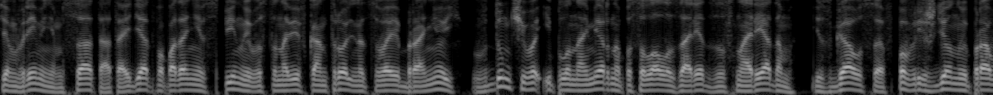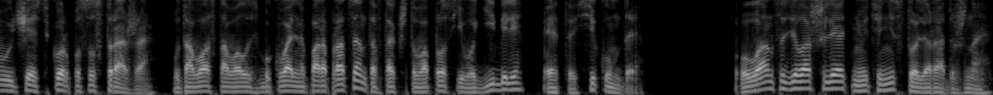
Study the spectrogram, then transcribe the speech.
Тем временем Сата, отойдя от попадания в спину и восстановив контроль над своей броней, вдумчиво и планомерно посылала заряд за снарядом из гаусса в поврежденную правую часть корпуса стража. У того оставалось буквально пара процентов, так что вопрос его гибели — это секунды. У Ланса дела шли отнюдь и не столь радужно.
